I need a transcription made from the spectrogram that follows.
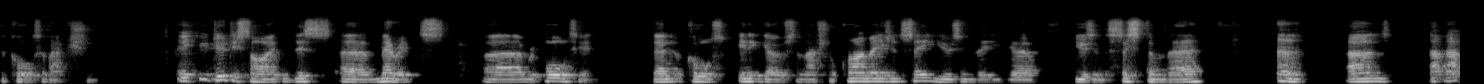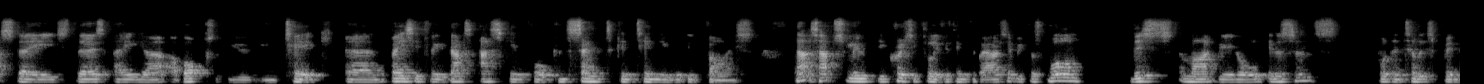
the course of action. If you do decide that this uh, merits uh, reporting, then of course in it goes to the National Crime Agency using the uh, using the system there, and at that stage, there's a, uh, a box that you, you tick, and basically that's asking for consent to continue with the advice. That's absolutely critical if you think about it, because one, this might be in all innocence, but until it's been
